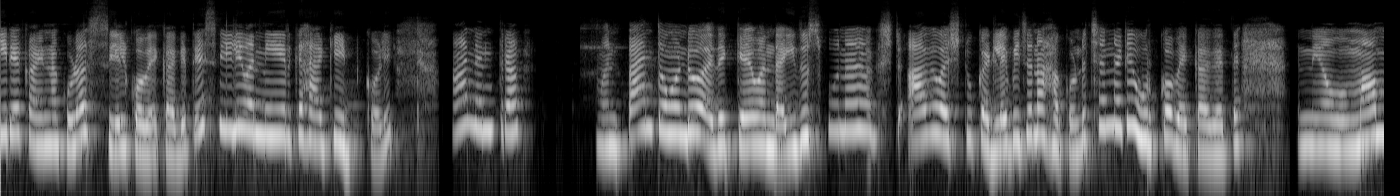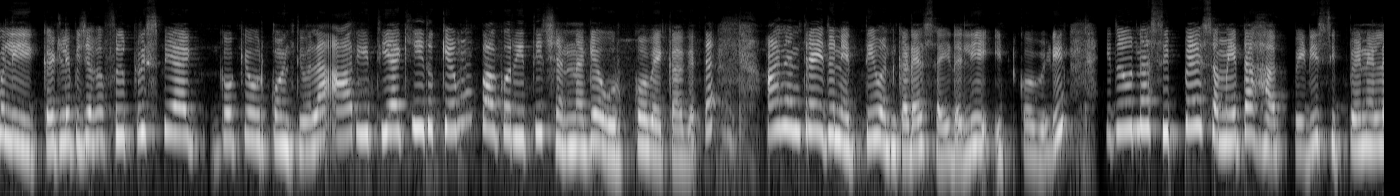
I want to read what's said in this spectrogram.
ಹೀರೆಕಾಯಿನ ಕೂಡ ಸೀಳ್ಕೋಬೇಕಾಗುತ್ತೆ. ಸೀಳಿ ಒಂದು ನೀರಿಗೆ ಹಾಕಿ ಇಟ್ಕೊಳ್ಳಿ. ಆನಂತರ ಒಂದು ಪ್ಯಾನ್ ತೊಗೊಂಡು ಅದಕ್ಕೆ ಒಂದು ಐದು ಸ್ಪೂನ್ ಅಷ್ಟು ಆಗುವಷ್ಟು ಕಡಲೆ ಬೀಜನ ಹಾಕ್ಕೊಂಡು ಚೆನ್ನಾಗಿ ಹುರ್ಕೋಬೇಕಾಗತ್ತೆ. ನೀವು ಮಾಮೂಲಿ ಕಡಲೆ ಬೀಜ ಫುಲ್ ಕ್ರಿಸ್ಪಿ ಆಗೋಕ್ಕೆ ಹುರ್ಕೊತೀವಲ್ಲ, ಆ ರೀತಿಯಾಗಿ ಇದು ಕೆಂಪಾಗೋ ರೀತಿ ಚೆನ್ನಾಗೆ ಹುರ್ಕೋಬೇಕಾಗತ್ತೆ. ಆನಂತರ ಇದು ನೆತ್ತಿ ಒಂದು ಕಡೆ ಸೈಡಲ್ಲಿ ಇಟ್ಕೊಬಿಡಿ. ಇದನ್ನ ಸಿಪ್ಪೆ ಸಮೇತ ಹಾಕಬೇಡಿ, ಸಿಪ್ಪೆನೆಲ್ಲ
